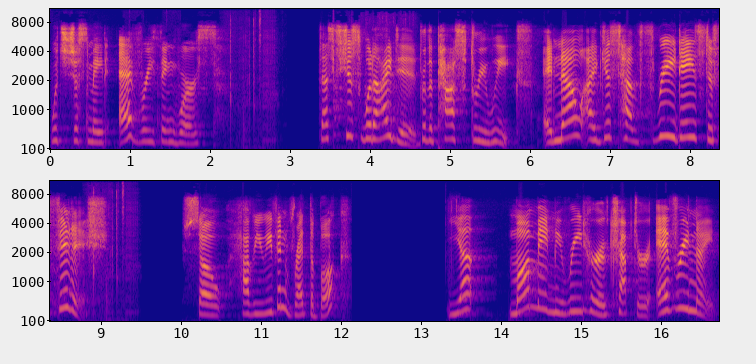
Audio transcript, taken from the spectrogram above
which just made everything worse. That's just what I did for the past three weeks. And now I just have three days to finish. So, have you even read the book? Yep. Mom made me read her a chapter every night.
